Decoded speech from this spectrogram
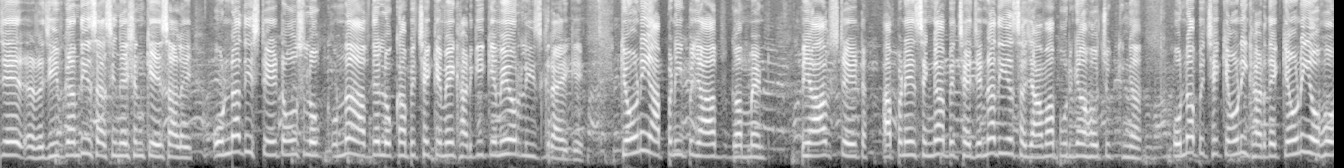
ਜੇ ਰਾਜੀਵ ਗਾਂਧੀ ਅਸੈਸੀਨੇਸ਼ਨ ਕੇਸ ਵਾਲੇ, ਉਹਨਾਂ ਦੀ ਸਟੇਟ ਉਸ ਲੋਕ, ਉਹਨਾਂ ਆਪਦੇ ਲੋਕਾਂ ਪਿੱਛੇ ਕਿਵੇਂ ਖੜ ਗਈ, ਕਿਵੇਂ ਉਹ ਰਿਲੀਜ਼ ਕਰਾਏਗੇ ਕਿਉਂ ਨਹੀਂ ਆਪਣੀ ਪੰਜਾਬ ਗਵਰਨਮੈਂਟ ਪੰਜਾਬ ਸਟੇਟ ਆਪਣੇ ਸਿੰਘਾਂ ਪਿੱਛੇ ਜਿਨ੍ਹਾਂ ਦੀਆਂ ਸਜ਼ਾਵਾਂ ਪੂਰੀਆਂ ਹੋ ਚੁੱਕੀਆਂ, ਉਹਨਾਂ ਪਿੱਛੇ ਕਿਉਂ ਨਹੀਂ ਖੜਦੇ ਕਿਉਂ ਨਹੀਂ ਉਹ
